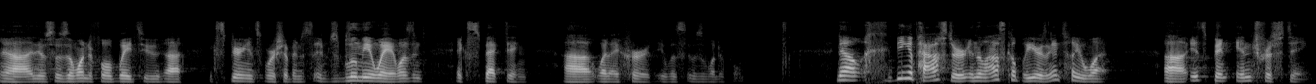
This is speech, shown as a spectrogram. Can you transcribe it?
Uh, this was a wonderful way to uh, experience worship, and it just blew me away. I wasn't expecting uh, what I heard. It was it was wonderful. Now, being a pastor in the last couple of years, I'm going to tell you what. Uh, it's been interesting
